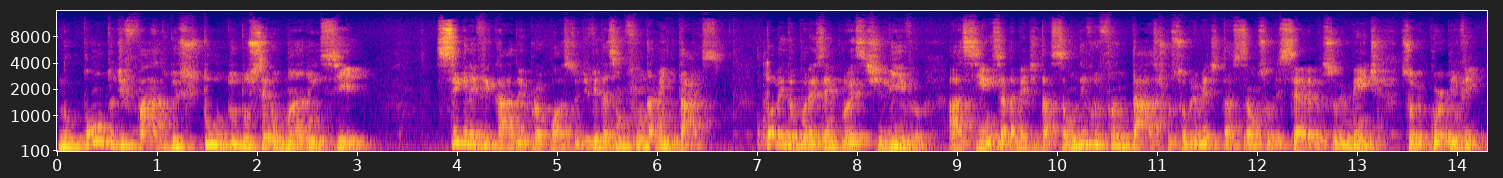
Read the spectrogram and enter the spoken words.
no ponto de fato do estudo do ser humano em si, significado e propósito de vida são fundamentais. Estou lendo, por exemplo, este livro, A Ciência da Meditação, um livro fantástico sobre meditação, sobre cérebro, sobre mente, sobre corpo, enfim.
